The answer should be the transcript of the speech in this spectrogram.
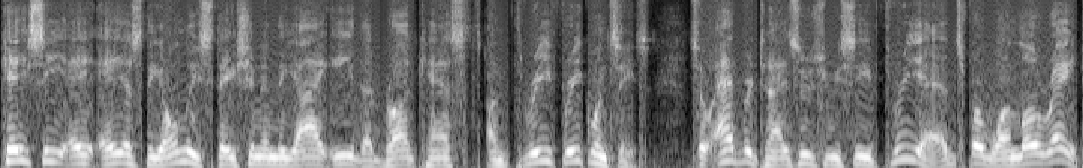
KCAA is the only station in the IE that broadcasts on three frequencies, so advertisers receive three ads for one low rate.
